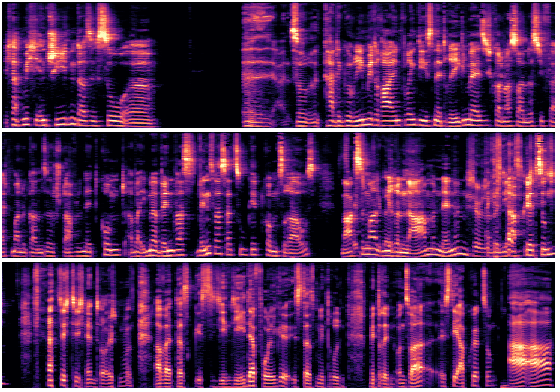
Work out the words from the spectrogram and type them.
Ich habe mich entschieden, dass ich so äh, äh, so eine Kategorie mit reinbringt, die ist nicht regelmäßig, kann auch sein, dass die vielleicht mal eine ganze Staffel nicht kommt, aber immer wenn was, wenn es was dazu gibt, kommt es raus. Magst du mal ihren Namen nennen? Also die Abkürzung? Ich dich, dass ich dich enttäuschen muss, aber das ist in jeder Folge ist das mit drin, mit drin. Und zwar ist die Abkürzung AA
